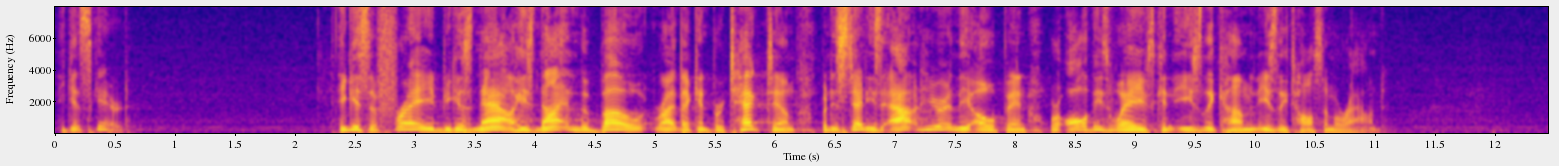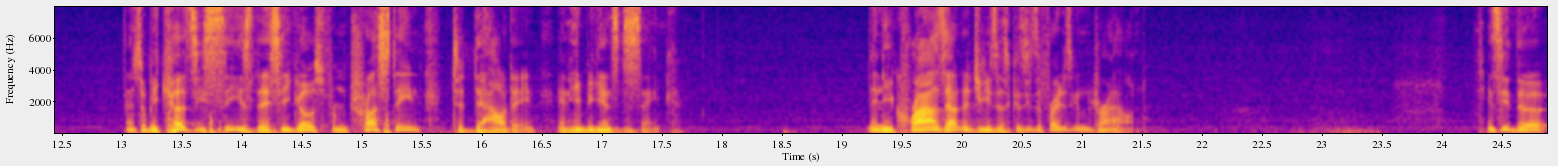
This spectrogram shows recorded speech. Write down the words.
he gets scared. He gets afraid because now he's not in the boat, right, that can protect him, but instead he's out here in the open where all these waves can easily come and easily toss him around. And so, because he sees this, he goes from trusting to doubting, and he begins to sink. And he cries out to Jesus because he's afraid he's going to drown. And see, the,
